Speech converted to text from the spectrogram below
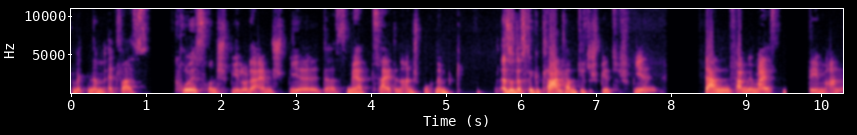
mit einem etwas größeren Spiel oder einem Spiel, das mehr Zeit in Anspruch nimmt, also dass wir geplant haben, dieses Spiel zu spielen, dann fangen wir meistens mit dem an.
